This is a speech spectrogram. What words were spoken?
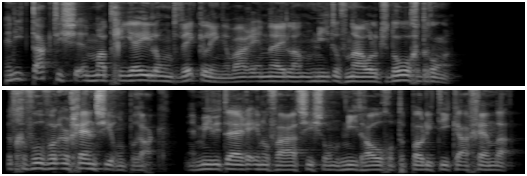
En die tactische en materiële ontwikkelingen waren in Nederland niet of nauwelijks doorgedrongen. Het gevoel van urgentie ontbrak en militaire innovatie stond niet hoog op de politieke agenda.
